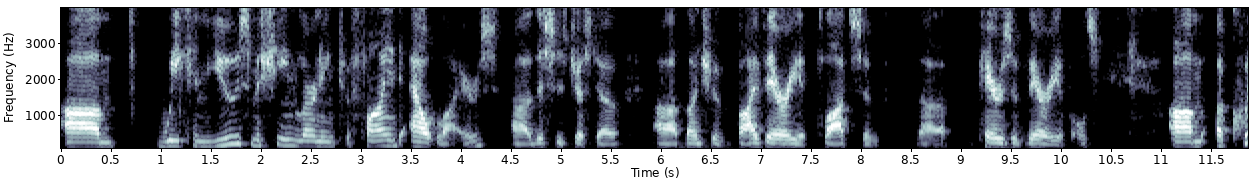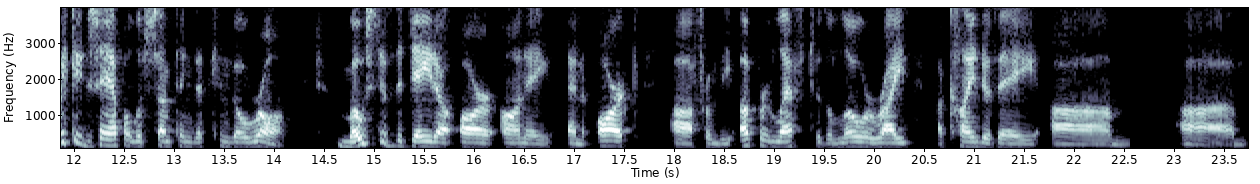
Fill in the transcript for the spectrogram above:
Um, we can use machine learning to find outliers. Uh, this is just a, a, bunch of bivariate plots of uh, pairs of variables. Um, a quick example of something that can go wrong most of the data are on a an arc uh, from the upper left to the lower right, a kind of a um, um,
